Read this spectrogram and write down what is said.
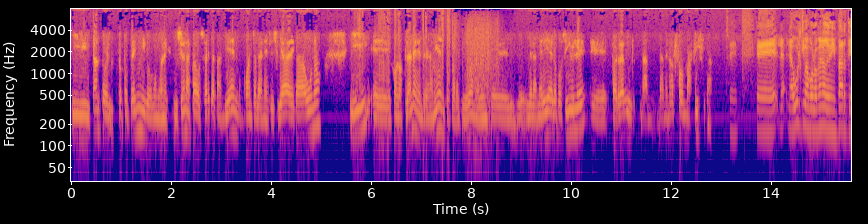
y tanto el grupo técnico como la institución ha estado cerca también en cuanto a las necesidades de cada uno y eh, con los planes de entrenamiento para que, bueno, dentro de, la medida de lo posible, eh, perder la menor forma física. Eh, la, última, por lo menos de mi parte,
